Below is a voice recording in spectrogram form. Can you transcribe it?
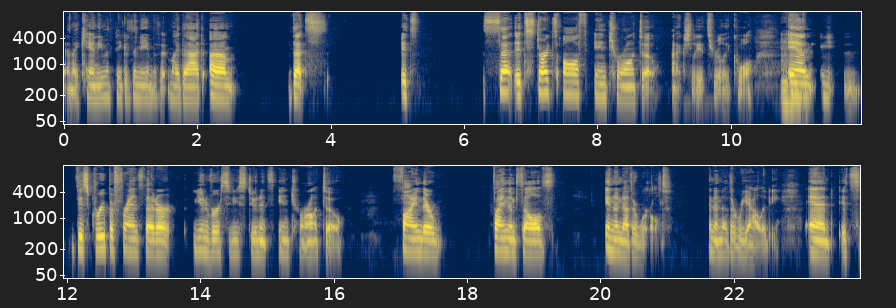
and I can't even think of the name of it. My bad. Um, that's it's set it starts off in toronto actually it's really cool Mhm. and y- this group of friends that are university students in toronto find their find themselves in another world in another reality and it's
